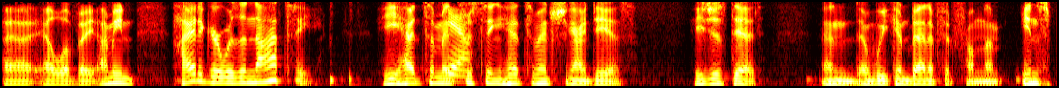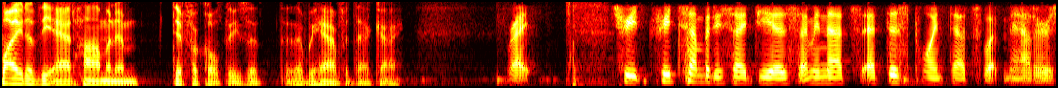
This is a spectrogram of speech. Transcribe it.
uh, elevate. I mean, Heidegger was a Nazi. He had some interesting yeah. had some interesting ideas. He just did, and, and we can benefit from them in spite of the ad hominem difficulties that that we have with that guy. Right. Treat treat somebody's ideas. I mean, that's at this point, that's what matters.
